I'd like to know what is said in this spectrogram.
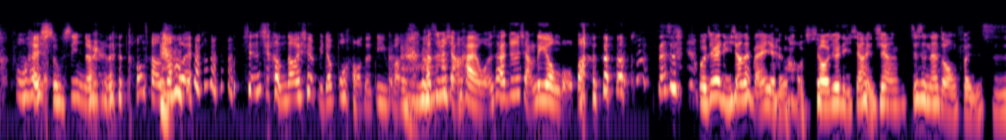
腹黑属性的人 通常都会 先想到一些比较不好的地方。他是不是想害我？他就是想利用我吧？但是我觉得李湘的反应也很好笑。我觉得李湘很像就是那种粉丝，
